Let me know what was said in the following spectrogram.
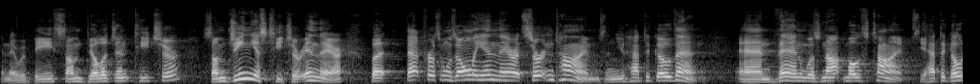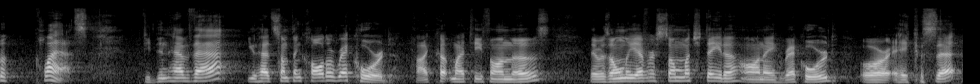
and there would be some diligent teacher, some genius teacher in there, but that person was only in there at certain times and you had to go then. And then was not most times. You had to go to class. If you didn't have that, you had something called a record. I cut my teeth on those. There was only ever so much data on a record or a cassette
